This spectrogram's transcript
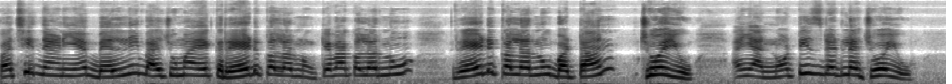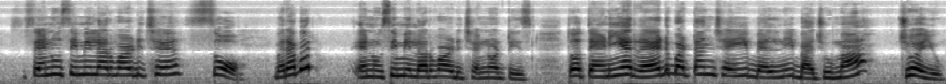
પછી તેણીએ બેલની બાજુમાં એક રેડ કલરનું કેવા કલરનું રેડ કલરનું બટન જોયું. અહીંયા નોટિસ્ડ એટલે જોયું. શેનું સિમિલર વર્ડ છે? સો બરાબર? એનું સિમિલર વર્ડ છે નોટિસ્ડ તો તેણીએ રેડ બટન છે એ બેલની બાજુમાં જોયું.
